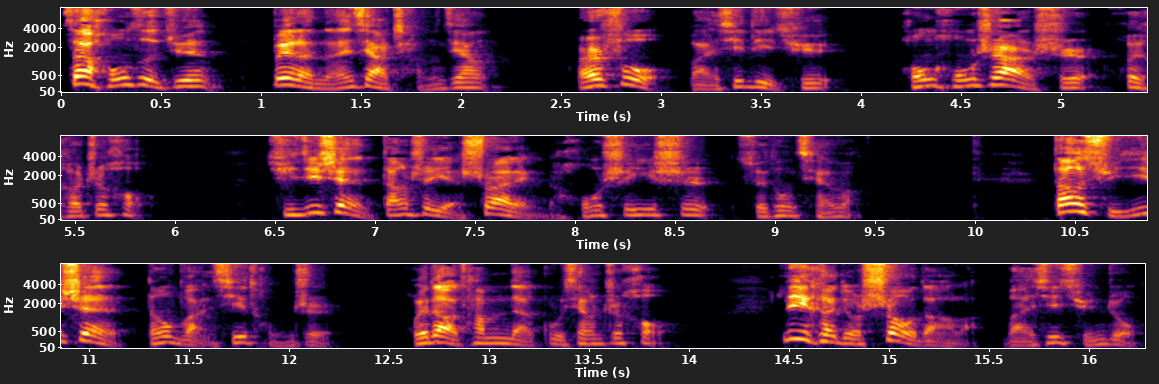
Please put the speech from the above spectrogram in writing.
在红四军为了南下长江而赴皖西地区红红十二师会合之后，许继慎当时也率领着红十一师随同前往。当许继慎等皖西同志回到他们的故乡之后，立刻就受到了皖西群众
